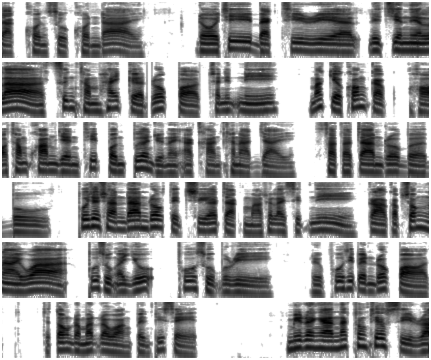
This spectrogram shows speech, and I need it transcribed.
จากคนสู่คนได้ โดยที่แบคทีเรีย Legionella ซึ่งทำให้เกิดโรคปอดชนิดนี้ มักเกี่ยวข้องกับหอทำความเย็นที่ปนเปื้อนอยู่ในอาคารขนาดใหญ่ศาสตราจารย์โรเบิร์ตบูย ผู้เชี่ยวชาญด้านโรคติดเชื้อจากมหาวิทยาลัยซิดนีย์กล่าวกับช่อง Nine ว่า ผู้สูงอายุ ผู้สูบบุหรี่หรือผู้ที่เป็นโรคปอด จะต้องระมัดระวังเป็นพิเศษ มีรายงานนักท่องเที่ยว4ร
